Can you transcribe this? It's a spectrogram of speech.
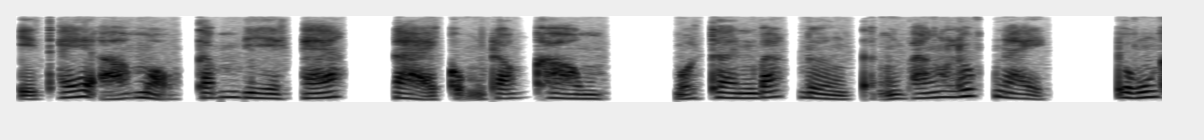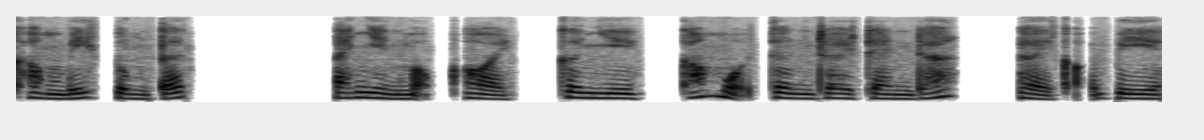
chỉ thấy ở một tấm bia khác lại cũng trống không, mỗi tên bắt đường tận bắn lúc này đúng không biết tung tích. Ta nhìn một hồi, cơ nhiên có mũi tên rơi trên đất, rời khỏi bia,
